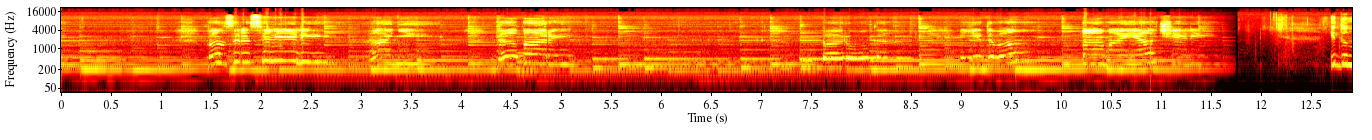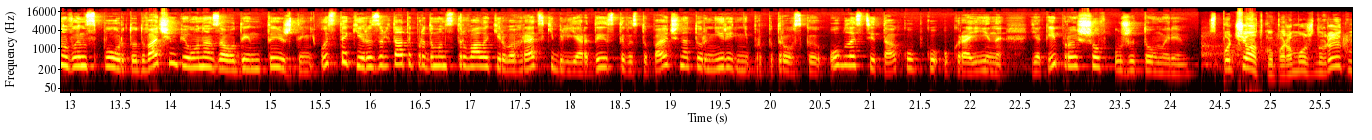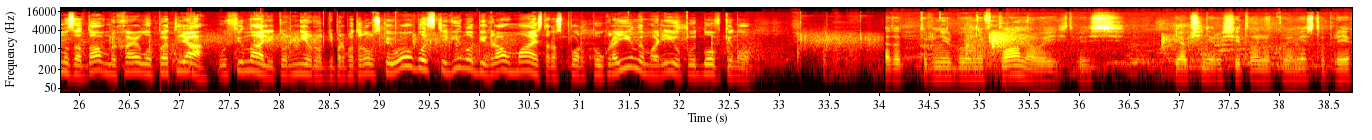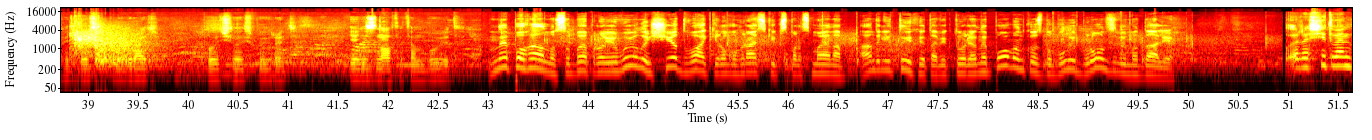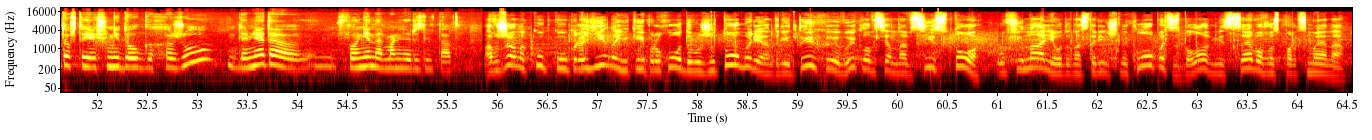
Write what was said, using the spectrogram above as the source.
повзрослели они до поры. новин спорту. Два чемпіона за один тиждень. Ось такі результати продемонстрували кіровоградські більярдисти, виступаючи на турнірі Дніпропетровської області та Кубку України, який пройшов у Житомирі. Спочатку переможний ритм задав Михайло Петля. У фіналі турніру Дніпропетровської області він обіграв майстра спорту України Марію Пудовкіну. Этот турнир был не вплановый, то есть я вообще не рассчитывал на какое место приехать, просто поиграть. Получилось выиграть. Я не знал, кто там будет. Непогано себе проявили ще два кіровоградських спортсмена. Андрій Тихий та Вікторія Непоменко здобули бронзові медалі. Рассчитывая на то, что я еще недолго хожу, для меня это вполне нормальный результат. А вже на Кубку України, який проходив у Житомирі, Андрій Тихий виклався на всі 100. У фіналі 11-річний хлопець здолав місцевого спортсмена.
